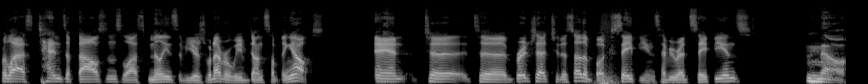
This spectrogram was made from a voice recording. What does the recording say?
for the last tens of thousands, the last millions of years, whatever, we've done something else. And to to bridge that to this other book, *Sapiens*. Have you read *Sapiens*? no,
